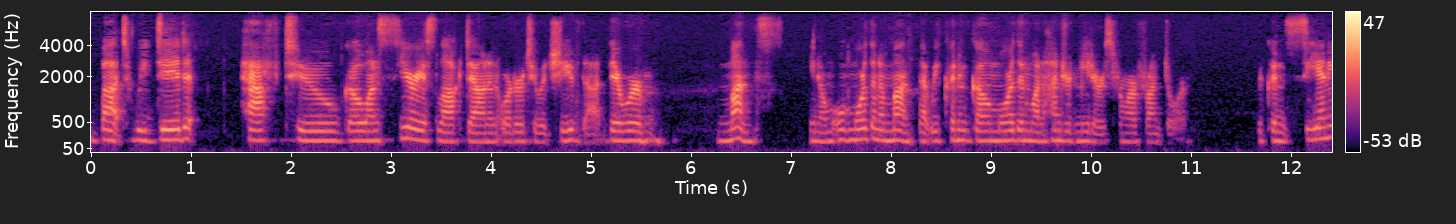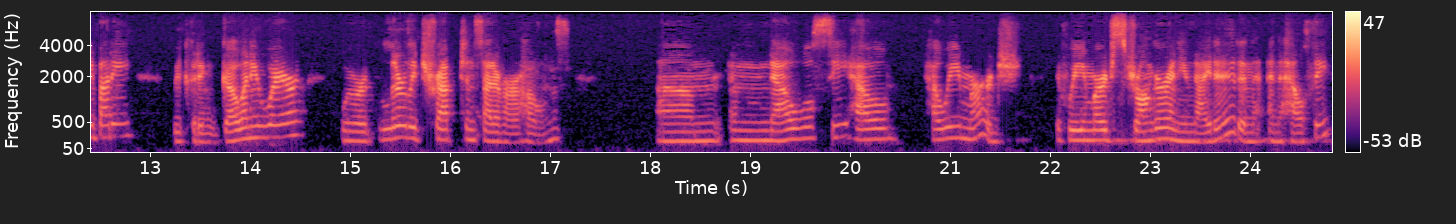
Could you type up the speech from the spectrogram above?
But we did have to go on serious lockdown in order to achieve that. There were months you know, more than a month that we couldn't go more than 100 meters from our front door. We couldn't see anybody. We couldn't go anywhere. We were literally trapped inside of our homes. Um, and now we'll see how how we emerge. If we emerge stronger and united and, and healthy,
